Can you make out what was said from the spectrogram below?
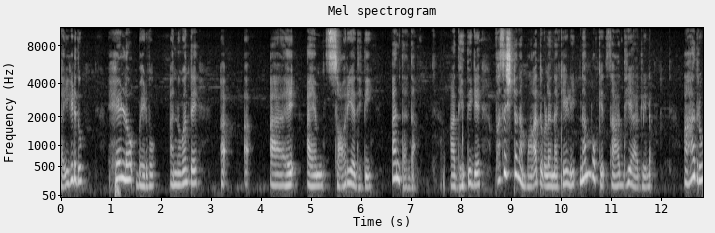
ಕೈ ಹಿಡಿದು, ಹೇಳೋ ಬೇಡವೋ ಅನ್ನುವಂತೆ ಐ ಆಮ್ ಸಾರಿ ಅದಿತಿ ಅಂತಂದ. ಅದಿತಿಗೆ ವಸಿಷ್ಠನ ಮಾತುಗಳನ್ನು ಕೇಳಿ ನಂಬೋಕೆ ಸಾಧ್ಯ ಆಗಲಿಲ್ಲ. ಆದರೂ,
